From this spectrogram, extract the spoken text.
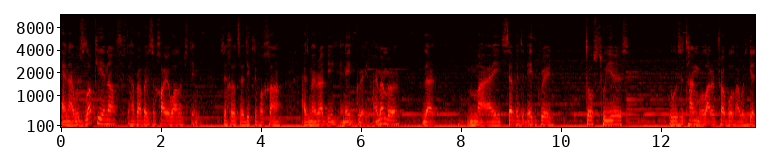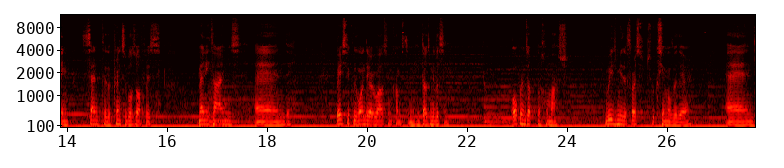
And I was lucky enough to have Rabbi Zachariah Wallerstein, Zecher Tzadik Livracha, as my rabbi in 8th grade. I remember that my seventh and eighth grade, those two years, it was a time of a lot of trouble. I was getting sent to the principal's office many times, and basically one day Rabbi comes to me. He tells me, listen, opens up the Chumash, reads me the first psukim over there, and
